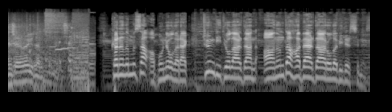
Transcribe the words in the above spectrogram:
Bence eve gidelim. Kanalımıza abone olarak tüm videolardan anında haberdar olabilirsiniz.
